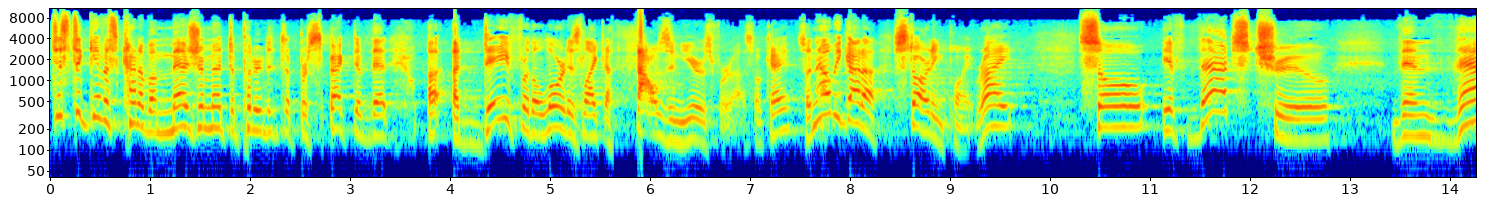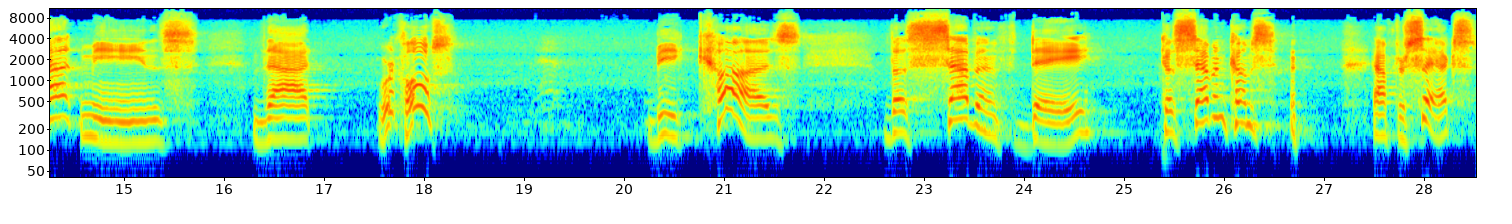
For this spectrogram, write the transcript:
just to give us kind of a measurement, to put it into perspective, that a, a, day for the Lord is like a thousand years for us, okay? So now we got a starting point, right? So if that's true, then that means that we're close. because the seventh day, because seven comes after six,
